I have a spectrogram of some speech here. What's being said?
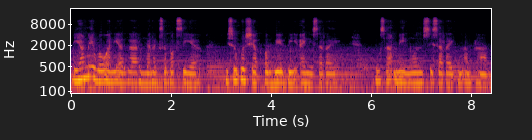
dihang naibawa ni Agar nga nagsabak siya misugod siya pagbibi ay ni Sarai usa mingon si Sarai kang Abraham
